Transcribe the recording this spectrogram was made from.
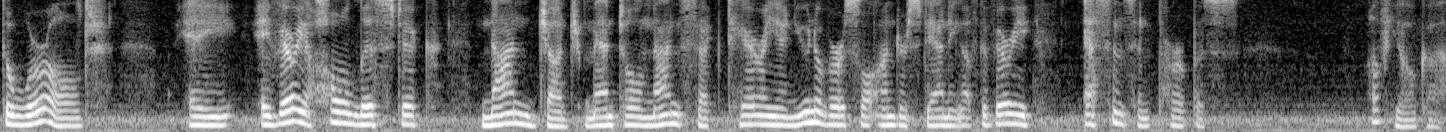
the world a, a very holistic, non judgmental, non sectarian, universal understanding of the very essence and purpose of yoga.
